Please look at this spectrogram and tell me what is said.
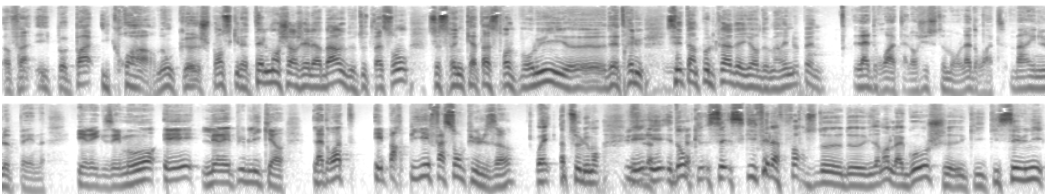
enfin, il peut pas y croire. Donc, euh, je pense qu'il a tellement chargé la barque, de toute façon, ce serait une catastrophe pour lui euh, d'être élu. C'est un peu le cas d'ailleurs de Marine Le Pen. La droite, alors justement, la droite, Marine Le Pen, Éric Zemmour et les Républicains. La droite éparpillée façon pulse, hein oui, absolument. Et, donc, c'est ce qui fait la force de, de évidemment de la gauche qui, qui s'est unie.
